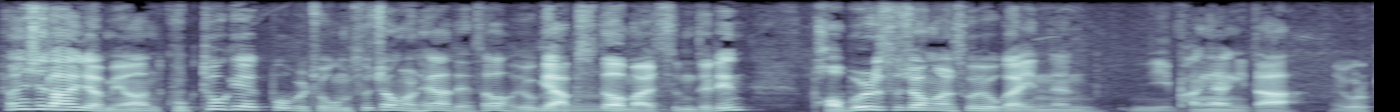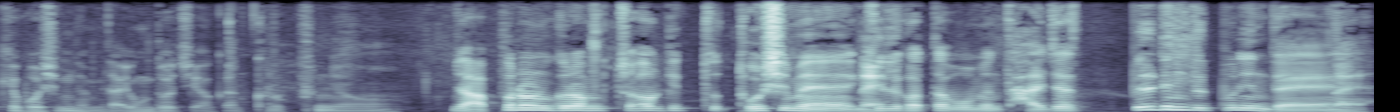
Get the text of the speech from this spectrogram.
현실화하려면 국토계획법을 조금 수정을 해야 돼서 요게 앞서 말씀드린 법을 수정할 소요가 있는 이 방향이다. 이렇게 보시면 됩니다. 용도 지역은. 그렇군요. 이제 앞으로는 그럼 저기 도- 도심에 네. 길을 걷다 보면 다 이제 빌딩들 뿐인데 네.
